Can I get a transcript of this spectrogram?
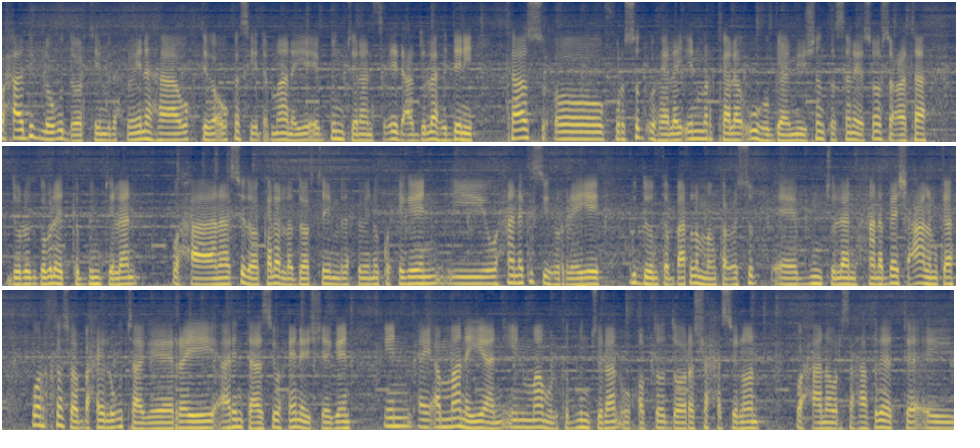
waxaa dib loogu doortay madaxweynaha wakhtiga uu ka sii dhammaanaya ee puntland siciid cabdulaahi deni kaas oo fursad u helay in mar kale uu hogaamiyo shanta sane ee soo socota dowlad goboleedka puntland waxaana sidoo kale la doortay madaxweyne ku-xigeen iyo waxaana ka sii horreeyey guddoonka baarlamaanka cusub ee puntland waxaana beesha caalamka warka ka soo baxay lagu taageeray arrintaasi waxayna sheegeen in ay ammaanayaan in maamulka puntland uu qabto doorasho xasiloon. Waxaana war-saxaafadeedka ay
